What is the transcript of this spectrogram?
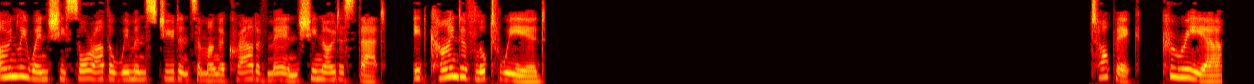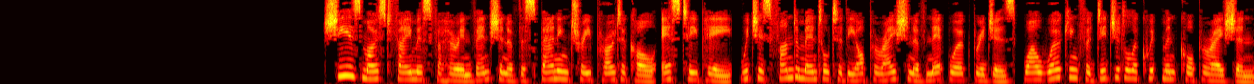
Only when she saw other women students among a crowd of men she noticed that, it kind of looked weird. Topic. Career She is most famous for her invention of the Spanning Tree Protocol STP, which is fundamental to the operation of network bridges, while working for Digital Equipment Corporation.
